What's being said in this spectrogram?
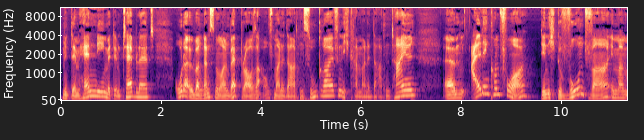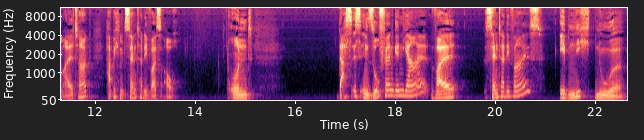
mit dem Handy, mit dem Tablet oder über einen ganz normalen Webbrowser auf meine Daten zugreifen. Ich kann meine Daten teilen. Ähm, all den Komfort, den ich gewohnt war in meinem Alltag, habe ich mit Center Device auch. Und das ist insofern genial, weil Center Device eben nicht nur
